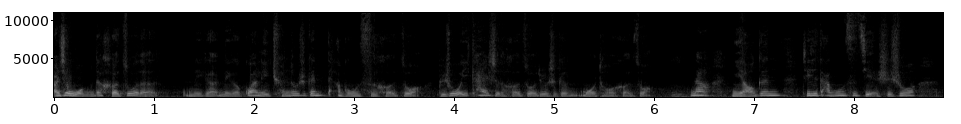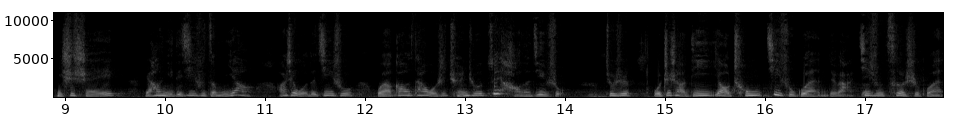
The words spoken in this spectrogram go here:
而且我们的合作的那个那个惯例全都是跟大公司合作，比如说我一开始的合作就是跟摩托合作，那你要跟这些大公司解释说你是谁，然后你的技术怎么样，而且我的技术我要告诉他我是全球最好的技术，就是我至少第一要冲技术关，对吧？技术测试关，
